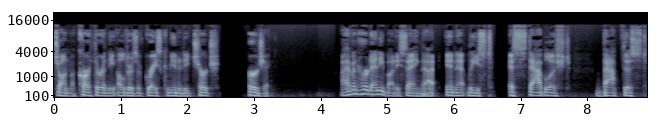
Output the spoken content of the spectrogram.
John MacArthur and the elders of Grace Community Church urging. I haven't heard anybody saying that in at least established Baptist,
